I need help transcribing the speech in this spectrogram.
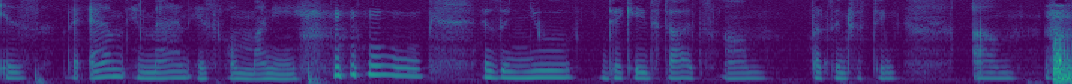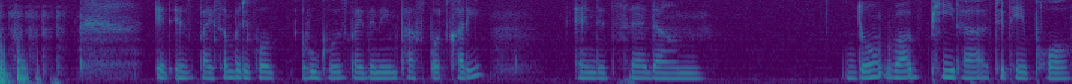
is the M in man is for money. As the new decade starts, um, that's interesting. Um, it is by somebody called who goes by the name Passport Cuddy, and it said, um, "Don't rob Peter to pay Paul,"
